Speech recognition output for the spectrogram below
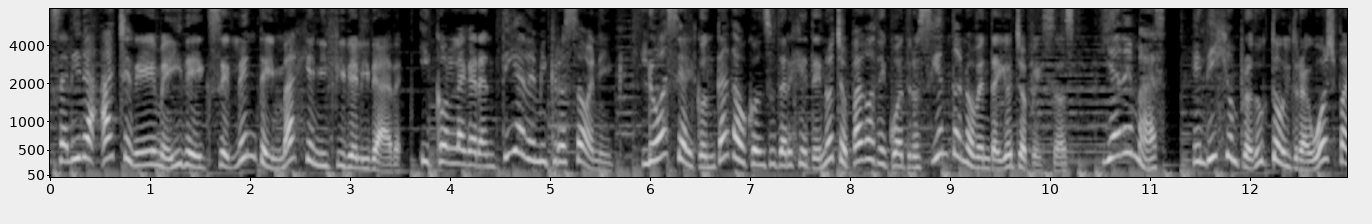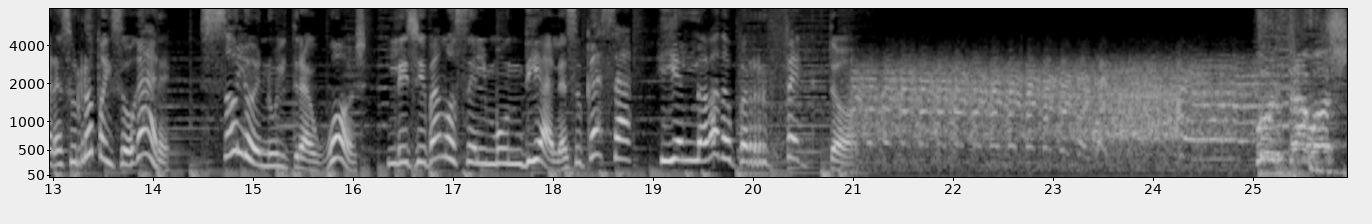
salida HDMI de excelente imagen y fidelidad, y con la garantía de Microsonic. Lo hace al contado o con su tarjeta en 8 pagos de 498 pesos. Y además, elige un producto Ultra Wash para su ropa y su hogar. Solo en Ultra Wash le llevamos el mundial a su casa y el lavado perfecto. Ultra Wash.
